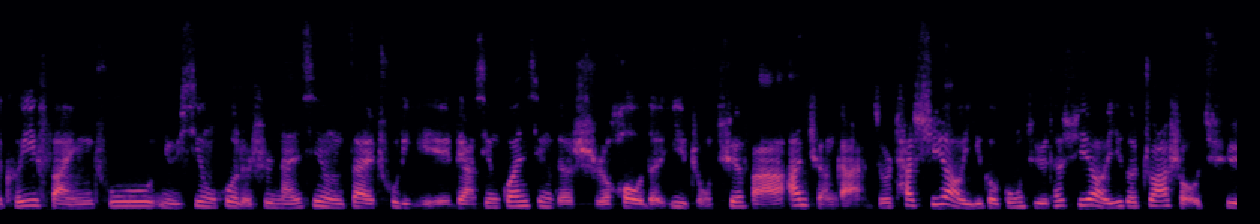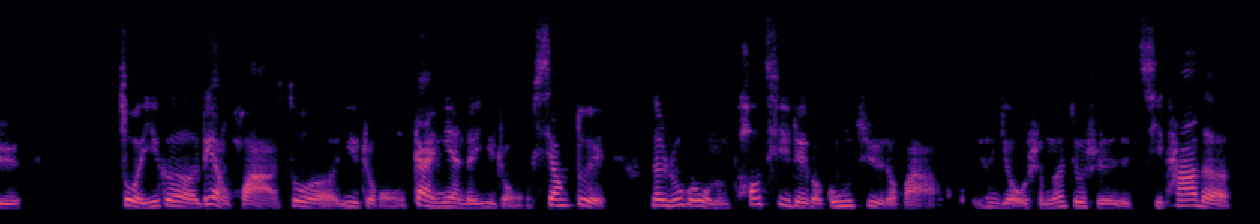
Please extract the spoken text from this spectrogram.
也可以反映出女性或者是男性在处理两性关系的时候的一种缺乏安全感，就是他需要一个工具，他需要一个抓手去做一个量化，做一种概念的一种相对。那如果我们抛弃这个工具的话，有什么就是其他的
